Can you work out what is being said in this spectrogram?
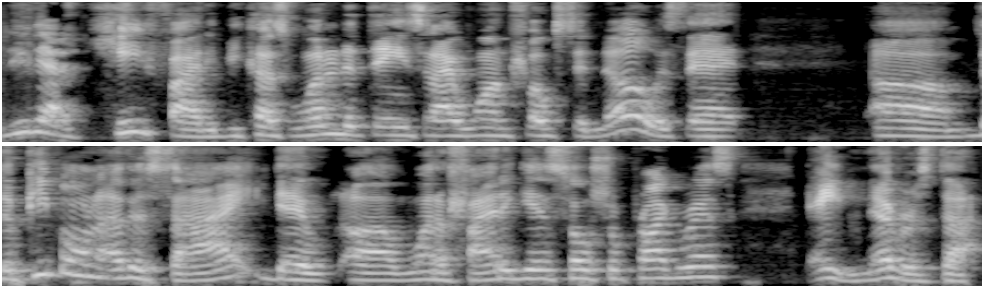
you got to keep fighting because one of the things that I want folks to know is that um, the people on the other side that uh, want to fight against social progress, they never stop.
